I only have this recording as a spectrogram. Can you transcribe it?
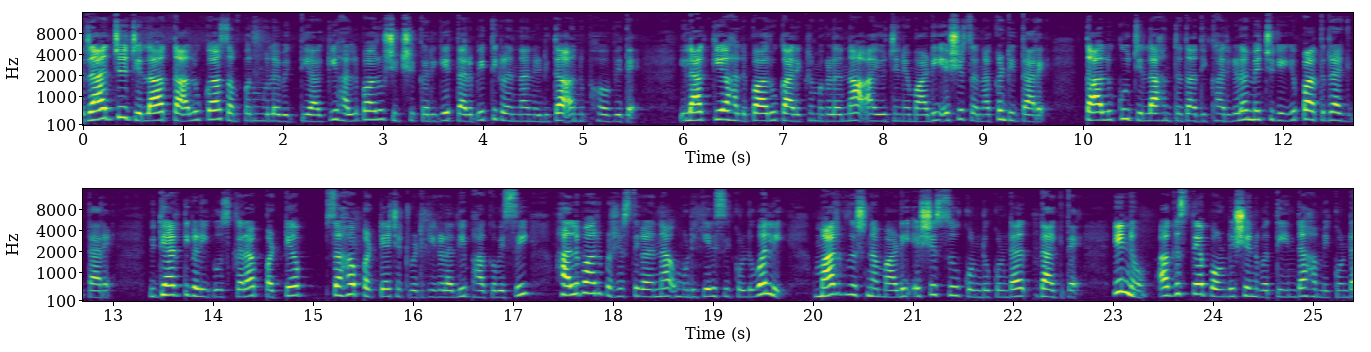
ರಾಜ್ಯ ಜಿಲ್ಲಾ ತಾಲೂಕಾ ಸಂಪನ್ಮೂಲ ವ್ಯಕ್ತಿಯಾಗಿ ಹಲವಾರು ಶಿಕ್ಷಕರಿಗೆ ತರಬೇತಿಗಳನ್ನು ನೀಡಿದ ಅನುಭವವಿದೆ. ಇಲಾಖೆಯ ಹಲವಾರು ಕಾರ್ಯಕ್ರಮಗಳನ್ನು ಆಯೋಜನೆ ಮಾಡಿ ಯಶಸ್ಸನ್ನು ಕಂಡಿದ್ದಾರೆ. ತಾಲೂಕು ಜಿಲ್ಲಾ ಹಂತದ ಅಧಿಕಾರಿಗಳ ಮೆಚ್ಚುಗೆಗೆ ಪಾತ್ರರಾಗಿದ್ದಾರೆ. ವಿದ್ಯಾರ್ಥಿಗಳಿಗೋಸ್ಕರ ಪಠ್ಯ ಸಹ ಪಠ್ಯ ಚಟುವಟಿಕೆಗಳಲ್ಲಿ ಭಾಗವಹಿಸಿ ಹಲವಾರು ಪ್ರಶಸ್ತಿಗಳನ್ನು ಮುಡಿಗೇರಿಸಿಕೊಳ್ಳುವಲ್ಲಿ ಮಾರ್ಗದರ್ಶನ ಮಾಡಿ ಯಶಸ್ಸು ಕೊಂಡುಕೊಂಡದಾಗಿದೆ. ಇನ್ನು ಅಗಸ್ತ್ಯ ಫೌಂಡೇಶನ್ ವತಿಯಿಂದ ಹಮ್ಮಿಕೊಂಡ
